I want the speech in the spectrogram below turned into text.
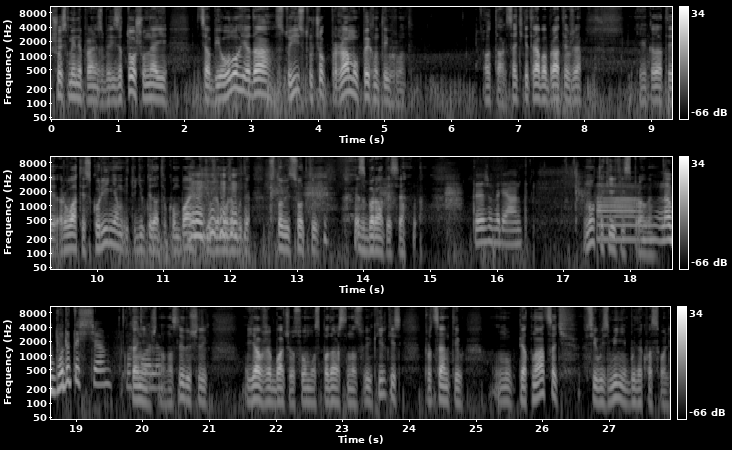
щось ми неправильно зробили, і за те, що в неї ця біологія да, стоїть стручок програму впихнутий в ґрунт. Отак. Це тільки треба брати вже, як казати, рвати з корінням і тоді вкидати в комбайн, тоді вже може бути 100% збиратися. Теж варіант. Ну, такі якісь справи. А, ну, будете ще? Звісно, на слідуючий рік я вже бачу у своєму господарстві на свою кількість процентів ну, 15 всі у зміні буде квасолі.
